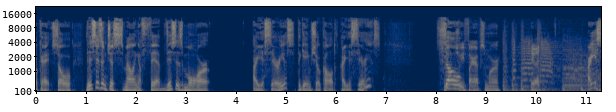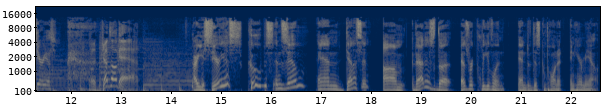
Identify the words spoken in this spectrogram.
Okay, so this isn't just smelling a fib. This is more. Are you serious? The game show called "Are You Serious?" So Should we fire up some more? Do it. Are you serious? Uh, Judd Zulgad. Are you serious, Coobs and Zim and Dennison? Um, that is the Ezra Cleveland end of this component, and hear me out.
